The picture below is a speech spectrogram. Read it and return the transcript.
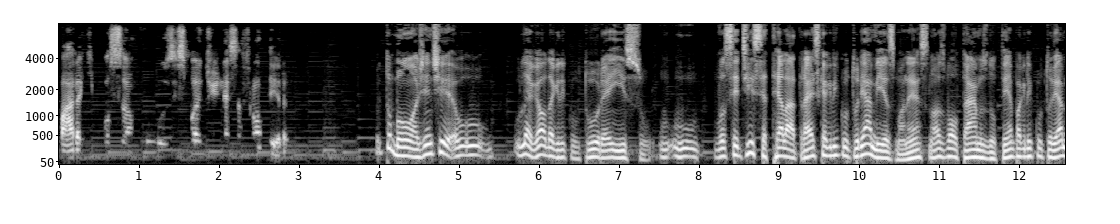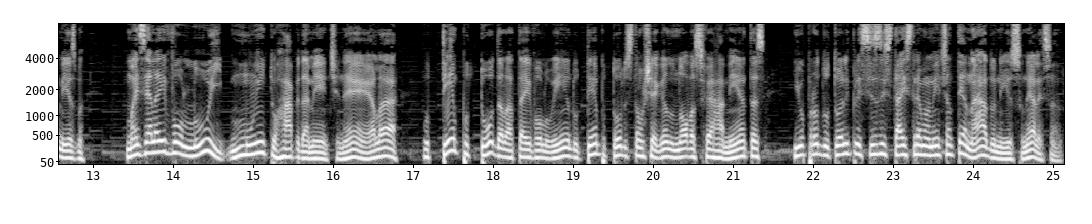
para que possamos expandir nessa fronteira. Muito bom. A gente, o, o legal da agricultura é isso. O, o, você disse até lá atrás que a agricultura é a mesma, né? Se nós voltarmos no tempo, a agricultura é a mesma. Mas ela evolui muito rapidamente, né? Ela, o tempo todo ela está evoluindo, o tempo todo estão chegando novas ferramentas e o produtor ele precisa estar extremamente antenado nisso, né, Alessandro?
